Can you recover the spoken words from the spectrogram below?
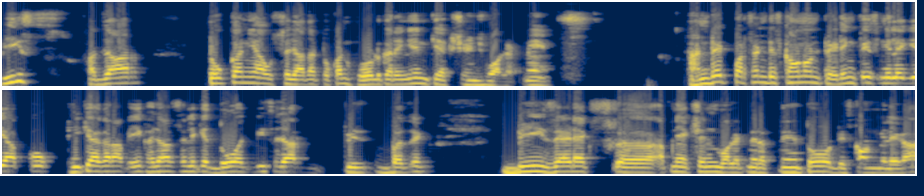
बीस हज़ार टोकन या उससे ज़्यादा टोकन होल्ड करेंगे इनके एक्सचेंज वॉलेट में। Hundred percent discount on trading fees मिलेगी आपको। ठीक है, अगर आप एक हज़ार से लेके दो, बीस हज़ार बजट बी जेड एक्स अपने एक्शन वॉलेट में रखते हैं तो डिस्काउंट मिलेगा।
